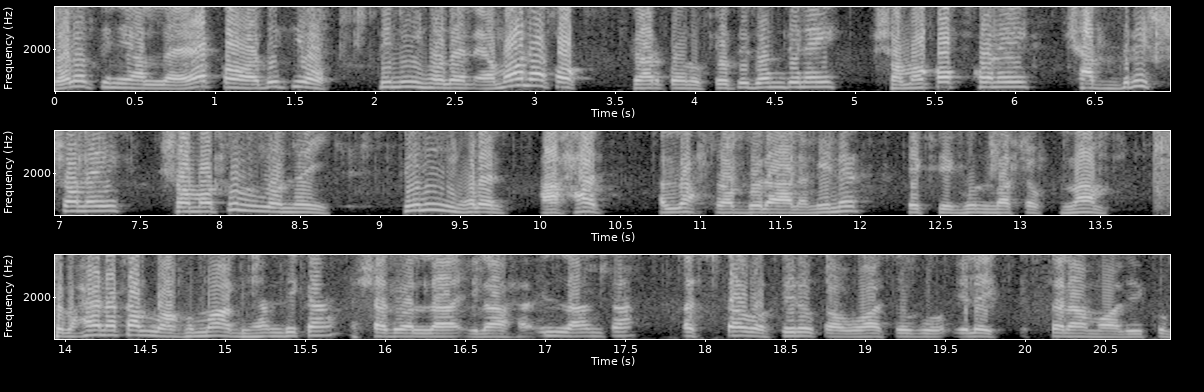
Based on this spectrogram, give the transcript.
বলো তিনি আল্লাহ এক ও অদ্বিতীয় তিনি হলেন এমন একক যার কোনো প্রতিদ্বন্দ্বী নেই, সমকক্ষ নেই, সাদৃশ্য নেই, সমতুল্য নেই। তিনি হলেন আহাজ আল্লাহ রাব্বুল আলমিনের একটি গুণবাচক নাম। সুবহানাক আল্লাহুম্মা বিহামদিকা, আশহাদু আল্লা ইলাহা ইল্লা আনতা, আস্তাগফিরুকা ওয়া আতুবু ইলাইক। আসসালামু আলাইকুম।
